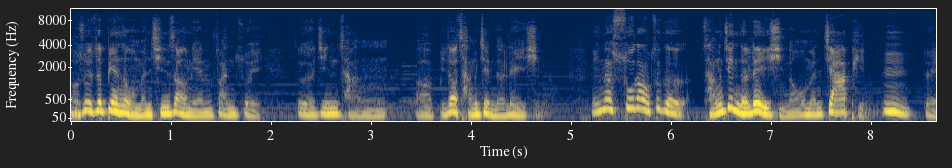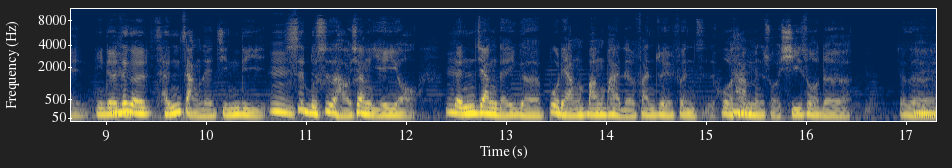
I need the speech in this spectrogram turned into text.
哦，所以这变成我们青少年犯罪这个经常呃比较常见的类型。哎，那说到这个常见的类型呢，我们家贫，嗯，对你的这个成长的经历，嗯，是不是好像也有跟这样的一个不良帮派的犯罪分子或他们所吸收的这个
